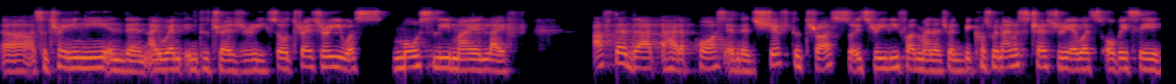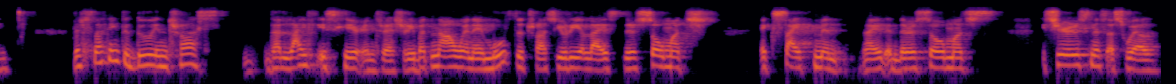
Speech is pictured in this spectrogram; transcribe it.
uh, as a trainee and then i went into treasury. So treasury was mostly my life after that, I had a pause and then shift to trust. So it's really fund management because when I was treasury, I was always saying, there's nothing to do in trust. The life is here in treasury. But now when I moved to trust, you realize there's so much excitement, right? And there's so much seriousness as well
